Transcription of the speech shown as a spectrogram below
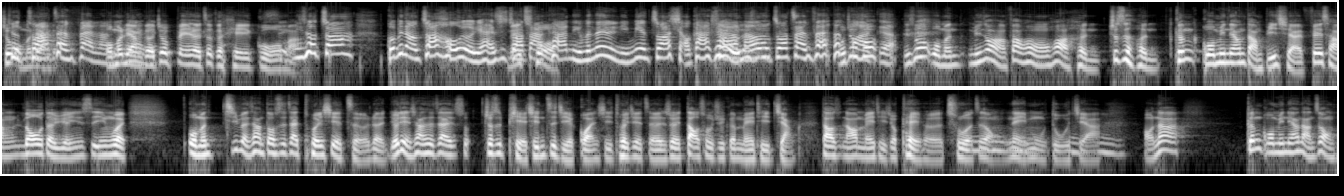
就就抓战犯了。我们两个就背了这个黑锅嘛你。说抓国民党抓侯友宜还是抓大咖？你们那里面抓小咖咖，然后抓战犯，我就说你说我们民众党泛化文化很就是很跟国民两党比起来非常 low 的原因，是因为我们基本上都是在推卸责任，有点像是在说就是撇清自己的关系，推卸责任，所以到处去跟媒体讲，到然后媒体就配合出了这种内幕独家。嗯哦，那跟国民两党这种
